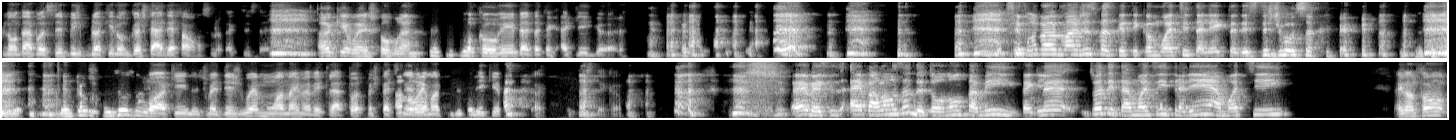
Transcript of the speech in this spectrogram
longtemps possible puis je bloquais l'autre gars, j'étais à la défense. Là. Que, OK, ouais, je comprends. pour courir et attaquer avec les gars. c'est probablement juste parce que t'es comme moitié italien que t'as décidé de jouer au soccer. Une chose, une chose au hockey, là, je me déjouais moi-même avec la pote, mais je patinais Ah ouais? vraiment plus vite que l'équipe. Eh ben, eh, parlons-en de ton nom de famille. Fait que là, toi, t'es à moitié italien, à moitié. Dans le fond,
